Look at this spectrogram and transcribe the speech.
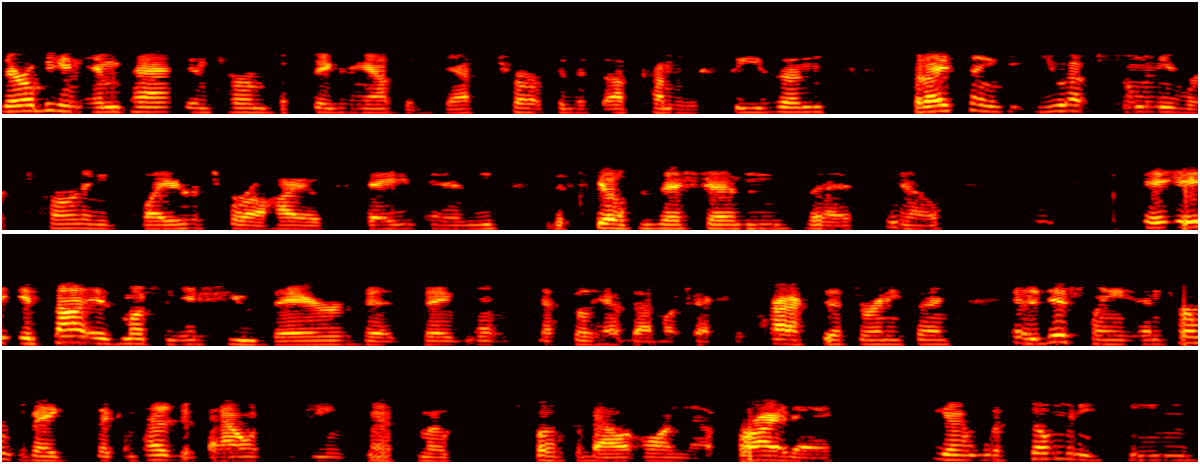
There will be an impact in terms of figuring out the depth chart for this upcoming season. But I think you have so many returning players for Ohio State in the skill positions that you know it, it's not as much an issue there that they won't necessarily have that much extra practice or anything. And additionally, in terms of a, the competitive balance that Gene Smith spoke, about on uh, Friday, you know, with so many teams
